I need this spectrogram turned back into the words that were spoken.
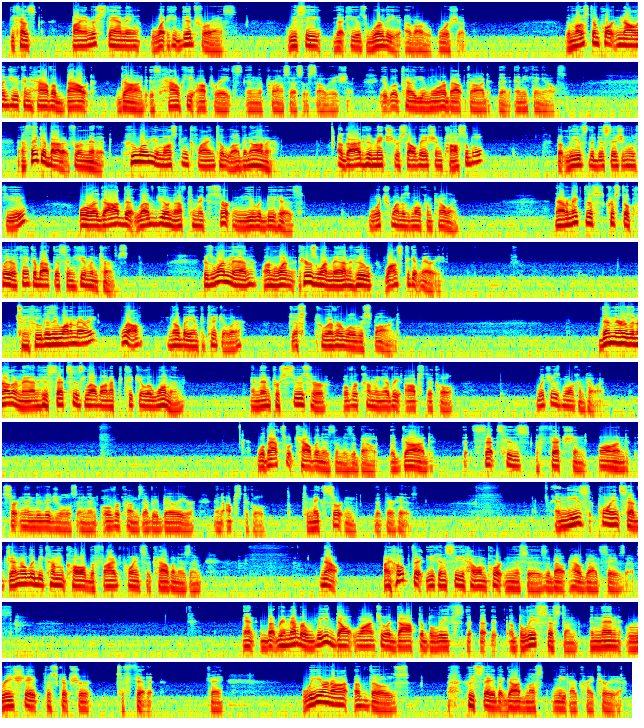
Because by understanding what He did for us, we see that He is worthy of our worship. The most important knowledge you can have about God is how He operates in the process of salvation. It will tell you more about God than anything else. Now, think about it for a minute. Who are you most inclined to love and honor? A God who makes your salvation possible, but leaves the decision with you? Or a God that loved you enough to make certain you would be His? Which one is more compelling? Now, to make this crystal clear, think about this in human terms. Here's one man on one here's one man who wants to get married. To who does he want to marry? Well, nobody in particular, just whoever will respond. Then there is another man who sets his love on a particular woman and then pursues her, overcoming every obstacle. Which is more compelling? Well, that's what Calvinism is about a God that sets his affection on certain individuals and then overcomes every barrier and obstacle to make certain that they're his. And these points have generally become called the five points of Calvinism. Now, I hope that you can see how important this is about how God saves us. And but remember, we don't want to adopt a belief uh, a belief system and then reshape the scripture to fit it. Okay? We are not of those who say that God must meet our criteria.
